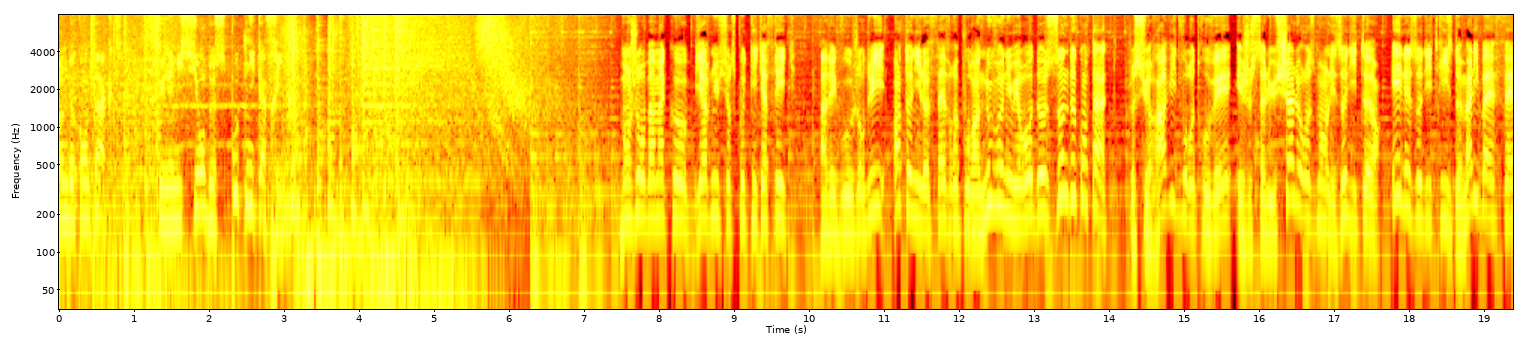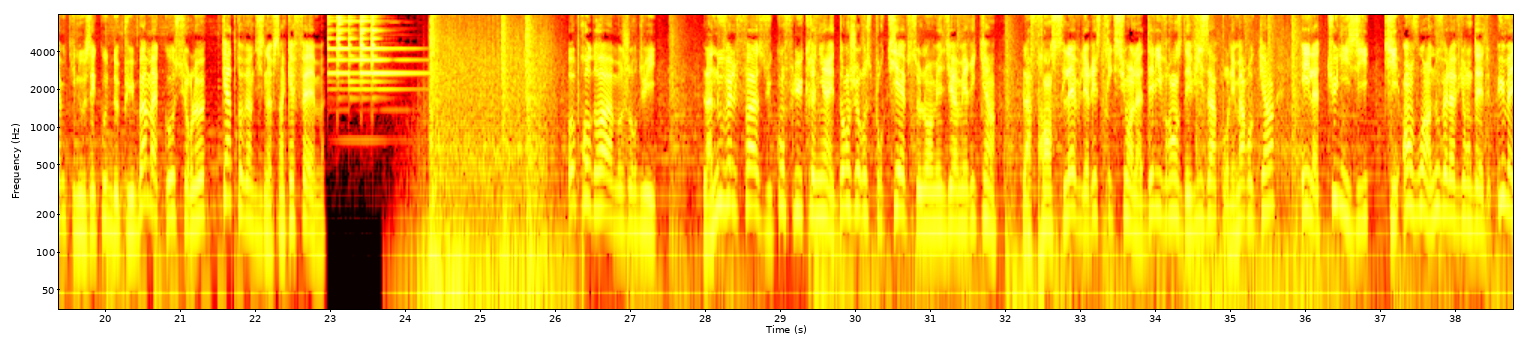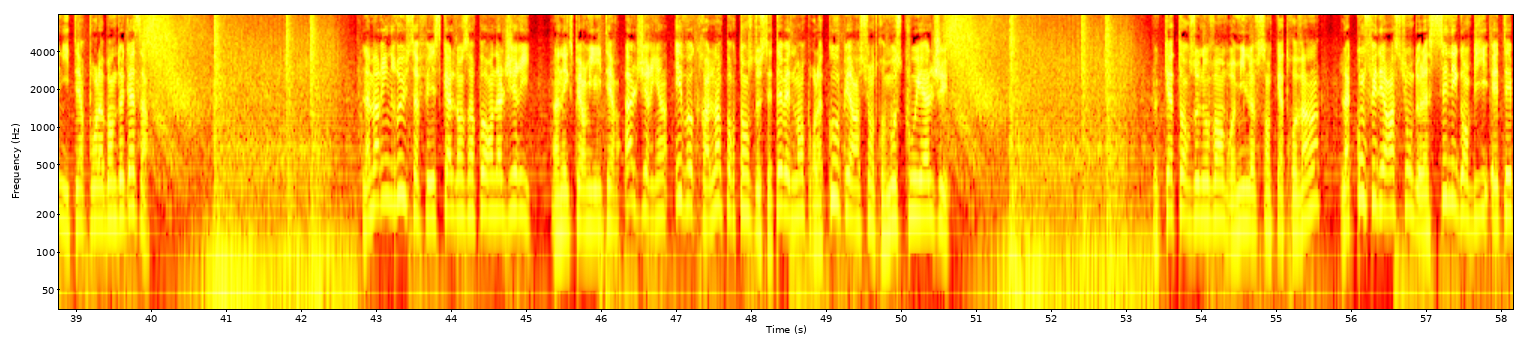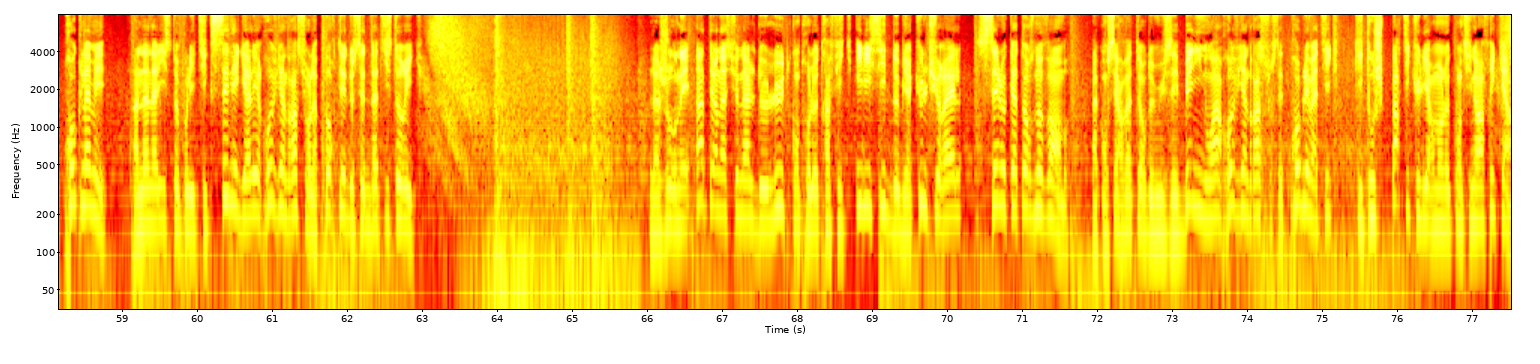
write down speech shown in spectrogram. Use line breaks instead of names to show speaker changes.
Zone de contact, une émission de Spoutnik Afrique.
Bonjour Bamako, bienvenue sur Spoutnik Afrique. Avec vous aujourd'hui, Anthony Lefebvre pour un nouveau numéro de Zone de contact. Je suis ravi de vous retrouver et je salue chaleureusement les auditeurs et les auditrices de Maliba FM qui nous écoutent depuis Bamako sur le 99.5 FM. Au programme aujourd'hui, la nouvelle phase du conflit ukrainien est dangereuse pour Kiev selon un média américain. La France lève les restrictions à la délivrance des visas pour les Marocains et la Tunisie qui envoie un nouvel avion d'aide humanitaire pour la bande de Gaza. La marine russe a fait escale dans un port en Algérie. Un expert militaire algérien évoquera l'importance de cet événement pour la coopération entre Moscou et Alger. Le 14 novembre 1980, la Confédération de la Sénégambie était proclamée. Un analyste politique sénégalais reviendra sur la portée de cette date historique. La journée internationale de lutte contre le trafic illicite de biens culturels, c'est le 14 novembre. Un conservateur de musée béninois reviendra sur cette problématique qui touche particulièrement le continent africain.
